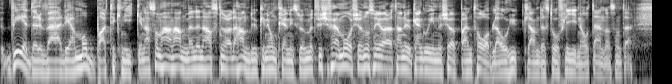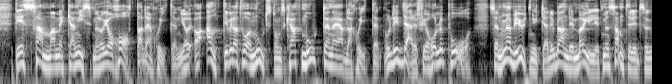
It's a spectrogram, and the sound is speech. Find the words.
vedervärdiga mobbarteknikerna som han använde när han snurrade handduken i omklädningsrummet för 25 år sedan och som gör att han nu kan gå in och köpa en tavla och hycklande stå och flina åt den och sånt där. Det är samma mekanismer och jag hatar den skiten. Jag har alltid velat vara en motståndskraft mot den här jävla skiten och det är därför jag håller på. Sen om jag blir utnyttjad, ibland är det möjligt, men samtidigt så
